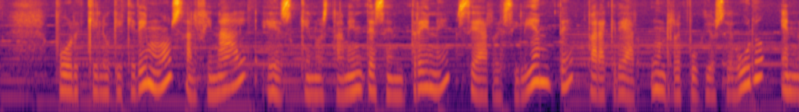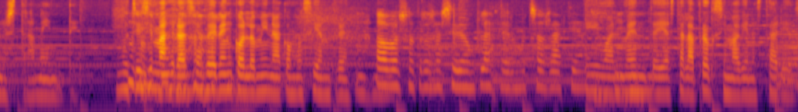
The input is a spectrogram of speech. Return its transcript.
porque lo que queremos al final es que nuestra mente se entrene, sea resiliente para crear un refugio seguro en nuestra mente. Muchísimas gracias, Belén Colomina, como siempre. A vosotros ha sido un placer, muchas gracias. Igualmente, y hasta la próxima, bienestarios.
